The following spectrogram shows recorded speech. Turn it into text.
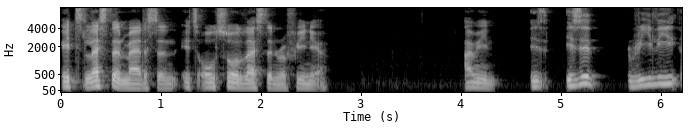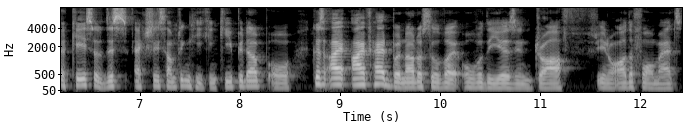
It's less than Maddison. It's also less than Raphinha. I mean, is is it really a case of this actually something he can keep it up or because I I've had Bernardo Silva over the years in draft, you know, other formats,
